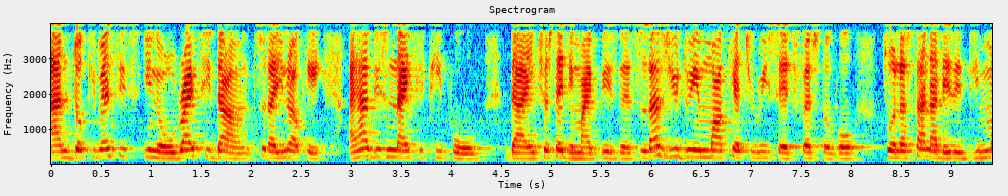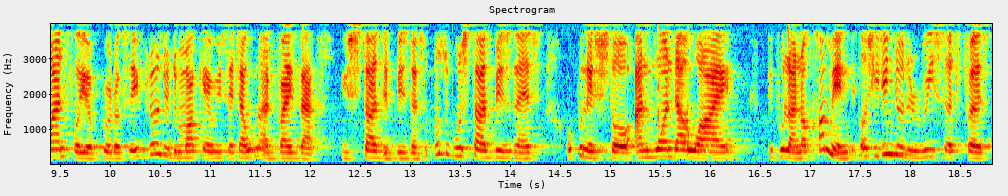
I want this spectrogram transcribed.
and document it, you know, write it down so that you know, okay, I have these 90 people that are interested in my business. So that's you doing market research, first of all, to understand that there's a demand for your products. So if you don't do the market research, I wouldn't advise that you start the business. Most people start business, open a store, and wonder why people are not coming because you didn't do the research first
